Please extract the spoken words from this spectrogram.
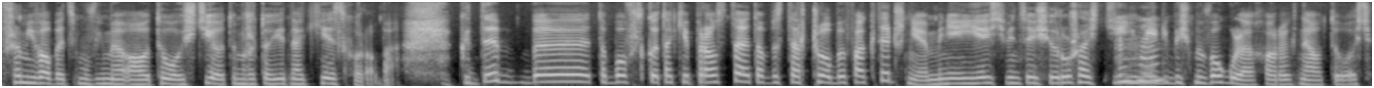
wszemi wobec mówimy o otyłości, o tym, że to jednak jest choroba. Gdyby to było wszystko takie proste, to wystarczyłoby faktycznie mniej jeść, więcej się ruszać i mielibyśmy w ogóle chorych na otyłość.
